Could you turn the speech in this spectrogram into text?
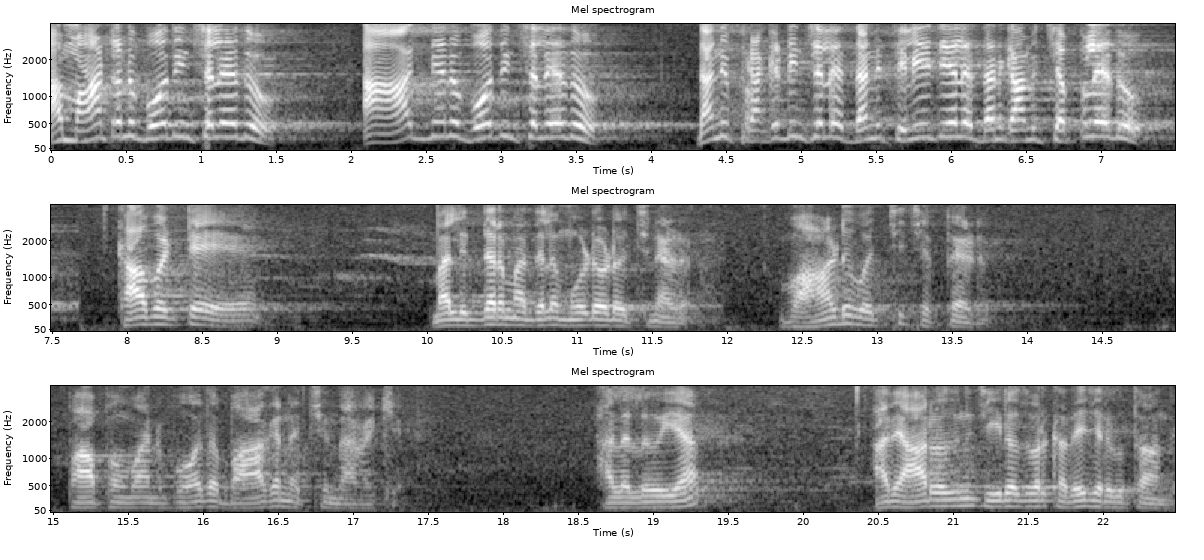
ఆ మాటను బోధించలేదు. ఆ ఆజ్ఞను బోధించలేదు. దాన్ని ప్రకటించలేదు దాన్ని తెలియజేయలేదు దానికి ఆమెకు చెప్పలేదు. కాబట్టే వాళ్ళిద్దరి మధ్యలో మూడోడు వచ్చినాడు. వాడు వచ్చి చెప్పాడు. పాపం వాని బోధ బాగా నచ్చింది ఆమెకి. హలలోయ అది ఆ రోజు నుంచి ఈ రోజు వరకు అదే జరుగుతూ ఉంది.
